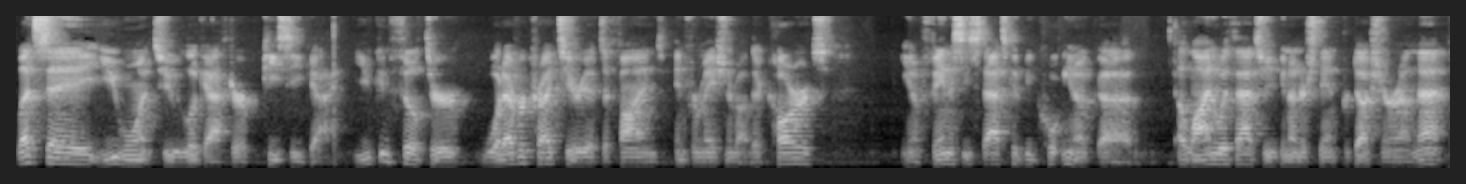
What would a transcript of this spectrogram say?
let's say you want to look after a PC guy. You can filter whatever criteria to find information about their cards. You know, fantasy stats could be, you know, uh, aligned with that so you can understand production around that.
